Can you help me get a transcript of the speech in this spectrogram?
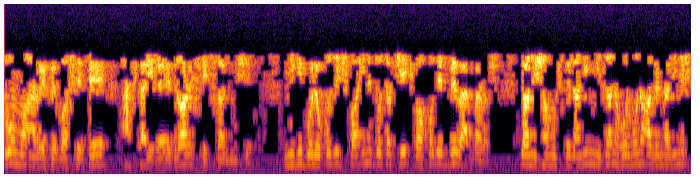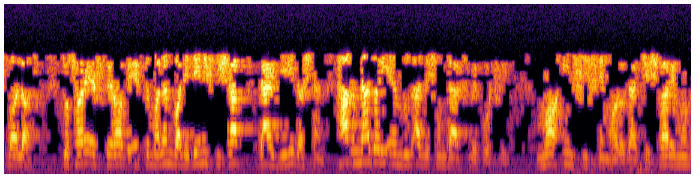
دو معرف واسطه از طریق ادرار استحصال میشه. میگه گلوکوزش پایین دو تا کیک با خودت ببر براش. دانش آموز فلانی میزان هورمون آدرنالینش بالاست. دچار استرابه. احتمالا والدینش دیشب درگیری داشتن. حق نداری امروز ازشون درس بپرسی. ما این سیستم ها رو در کشورمون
